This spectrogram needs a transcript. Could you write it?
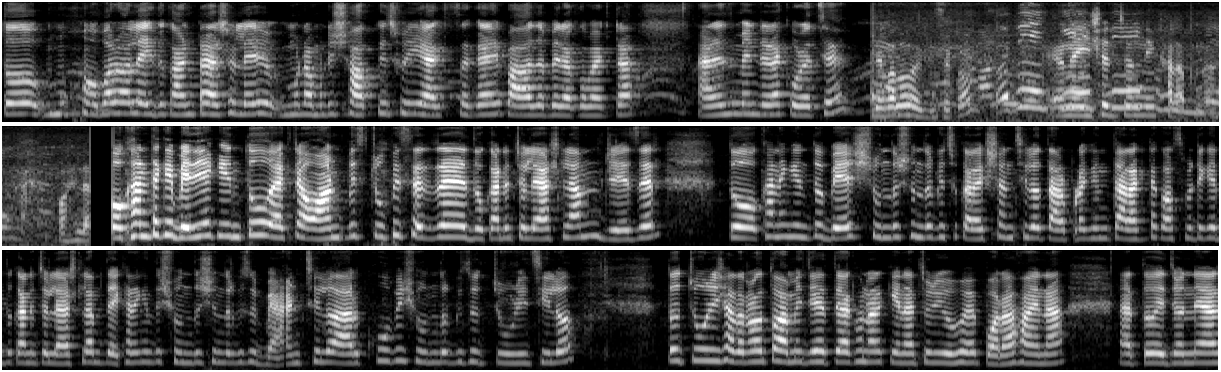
তো ওভারঅল এই দোকানটা আসলে মোটামুটি সব কিছুই এক জায়গায় পাওয়া যাবে এরকম একটা অ্যারেঞ্জমেন্ট এরা করেছে। ভালো লাগছে মানে ইসের জন্যই খারাপ না। ওখান থেকে বেরিয়ে কিন্তু একটা ওয়ান পিস টু পিসের দোকানে চলে আসলাম ড্রেসের। তো ওখানে কিন্তু বেশ সুন্দর সুন্দর কিছু কালেকশন ছিল। তারপরে কিন্তু আর একটা কসমেটিকের দোকানে চলে আসলাম। তো এখানে কিন্তু সুন্দর সুন্দর কিছু ব্যান্ড ছিল আর খুবই সুন্দর কিছু চুড়ি ছিল। তো চুড়ি সাধারণত আমি যেহেতু এখন আর কেনা চুড়ি ওভাবে পরা হয় না তো এই জন্যে আর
